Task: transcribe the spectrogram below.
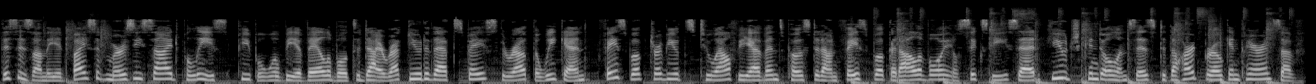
This is on the advice of Merseyside Police. People will be available to direct you to that space throughout the weekend. Facebook tributes to Alfie Evans posted on Facebook at Olive Oil 60 said, huge condolences to the heartbroken parents of.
